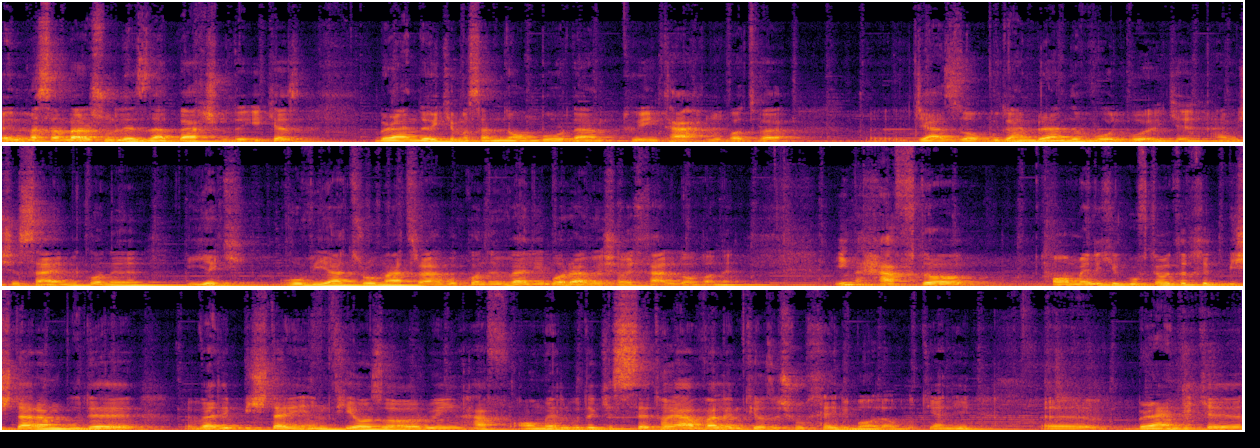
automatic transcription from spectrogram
و این مثلا براشون لذت بخش بوده. یکی از برندهایی که مثلا نام بردن توی این تحقیقات و جذاب بودن برند ولووه که همیشه سعی می‌کنه یک هویت رو مطرح بکنه ولی با روش های خلاقانه. این هفتا عاملی که گفتیم خیلی بیشتر هم بوده ولی بیشترین امتیازها روی این هفت عامل بوده که ستای اول امتیازشون خیلی بالا بود. یعنی برندی که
